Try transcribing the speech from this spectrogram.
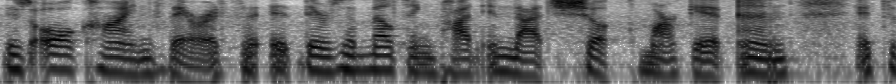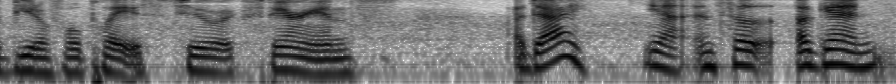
there's all kinds there. It's a, it, there's a melting pot in that shuk market and it's a beautiful place to experience a day. Yeah and so again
